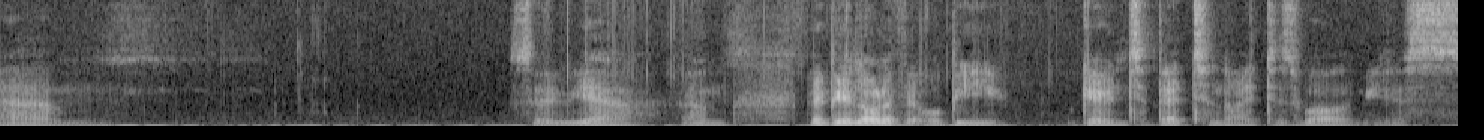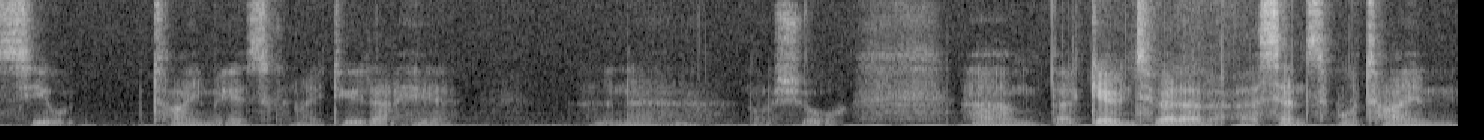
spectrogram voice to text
um, so yeah um, maybe a lot of it will be going to bed tonight as well let me just see what time it is can I do that here no not sure um, but going to bed at a sensible time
